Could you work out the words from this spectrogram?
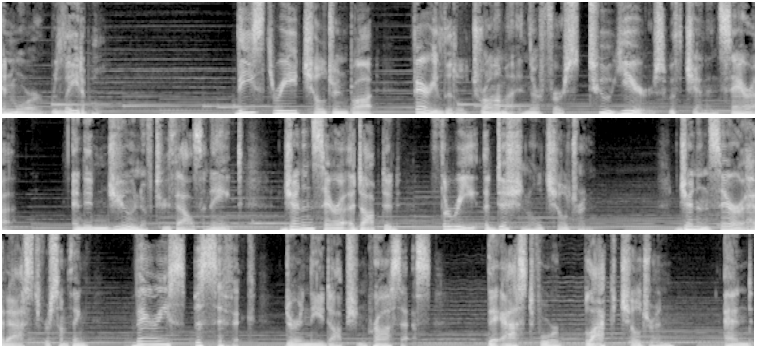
and more relatable. These three children brought very little drama in their first two years with Jen and Sarah. And in June of 2008, Jen and Sarah adopted three additional children. Jen and Sarah had asked for something very specific during the adoption process. They asked for black children and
